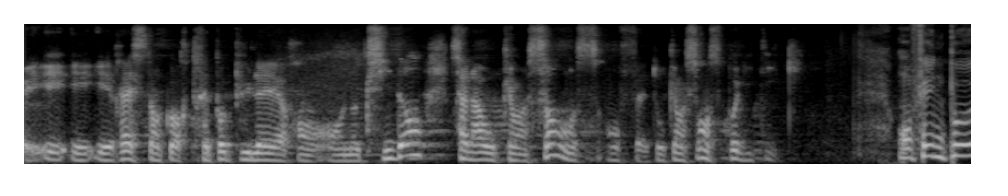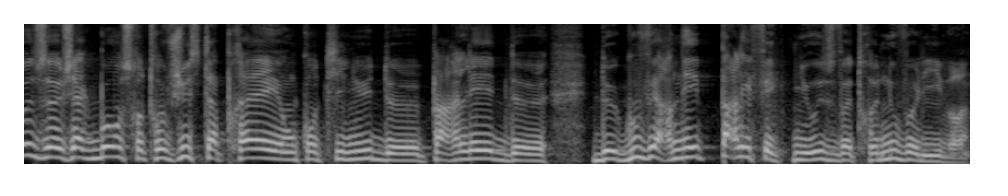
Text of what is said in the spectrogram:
et, et, reste encore très populaire en, en Occident, ça n'a aucun sens, en fait, aucun sens politique. On fait une pause, Jacques Beau, on se retrouve juste après et on continue de parler de gouverner par les fake news, votre nouveau livre.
